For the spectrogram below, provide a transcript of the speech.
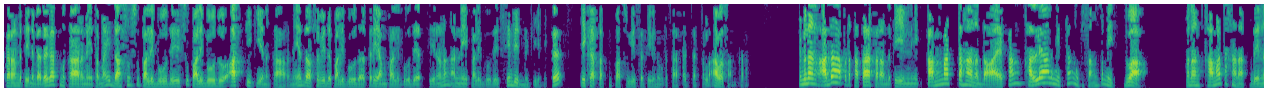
කරන්න තියෙන වැදගත්ම කාරණය තමයි දසසු පලිබෝධේසු පලිබෝධෝ අත්ති කියන කාරණය. දසවිධ පලිබෝධ අතර යම් පලිබෝධයක් තියෙනවා නම් අන්න ඒ පලිබෝධේ සිඳින්න කියන එක. ඒකත් අපි පසුගිය සති වෙනකොට සාකච්ඡා කරලා අවසන් කරා. එhmenan අද අපිට කතා කරන්න තියෙන්නේ කම්මට්ටහන දායකං කල්යාණ මිත්‍රං උපසංකමිත්වා. මනම් කමඨහනක් දෙන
